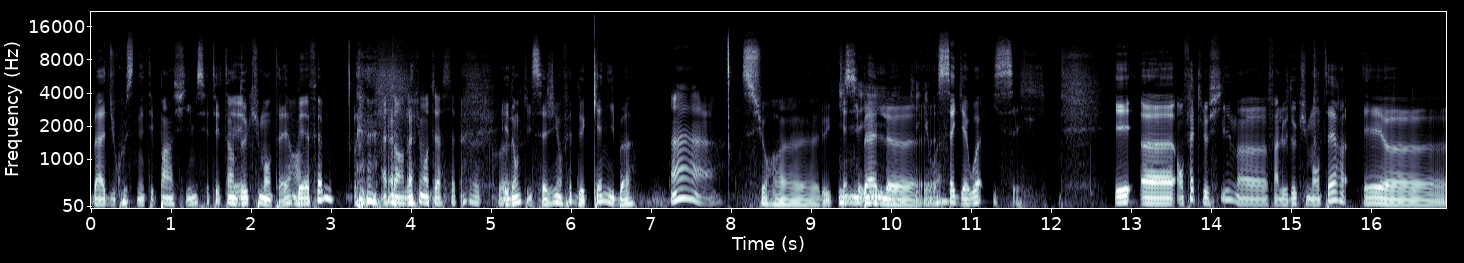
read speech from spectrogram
bah du coup, ce n'était pas un film, c'était un Et- documentaire. BFM Attends, un documentaire, ça peut être quoi Et donc, il s'agit en fait de Kaniba Ah, sur euh, le cannibale euh. Sagawa Issei. Et euh, en fait, le film, euh, enfin le documentaire est, euh,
